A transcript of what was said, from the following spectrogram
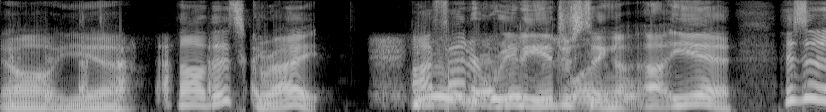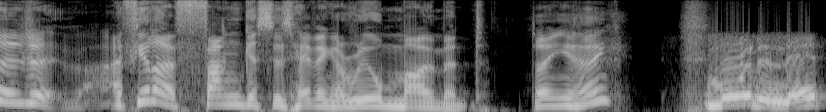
Oh yeah. Oh, that's great. I Yeah, find it really interesting. Uh, yeah, isn't it? I feel like fungus is having a real moment, don't you think? More than that,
